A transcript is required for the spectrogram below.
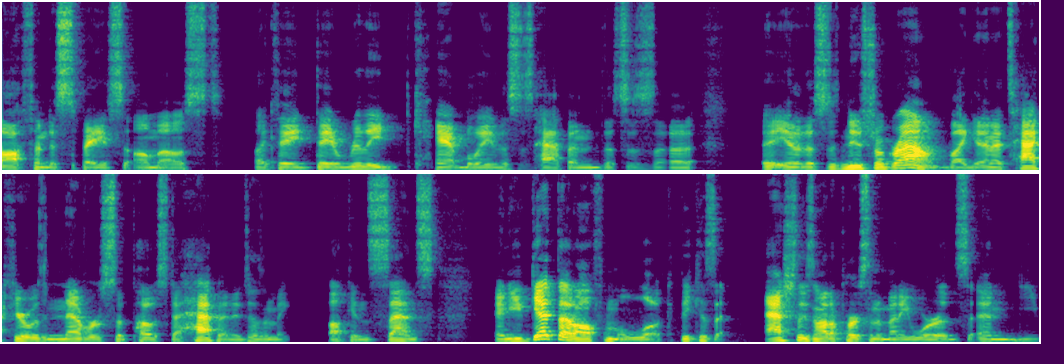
off into space almost. Like they they really can't believe this has happened. This is uh you know this is neutral ground. Like an attack here was never supposed to happen. It doesn't make fucking sense. And you get that all from a look because Ashley's not a person of many words, and you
